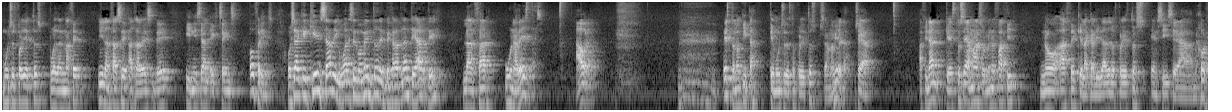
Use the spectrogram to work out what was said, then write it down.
muchos proyectos puedan nacer y lanzarse a través de Initial Exchange Offerings. O sea que quién sabe, igual es el momento de empezar a plantearte lanzar una de estas. Ahora, esto no quita que muchos de estos proyectos sean una mierda. O sea, al final, que esto sea más o menos fácil no hace que la calidad de los proyectos en sí sea mejor.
